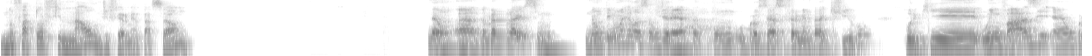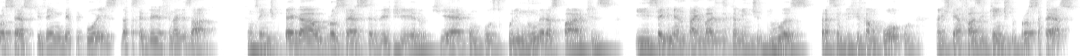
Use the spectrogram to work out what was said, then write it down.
no fator final de fermentação? Não, uh, na verdade, sim não tem uma relação direta com o processo fermentativo, porque o invase é um processo que vem depois da cerveja finalizada. Então, se a gente pegar o processo cervejeiro, que é composto por inúmeras partes, e segmentar em basicamente duas, para simplificar um pouco, a gente tem a fase quente do processo,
